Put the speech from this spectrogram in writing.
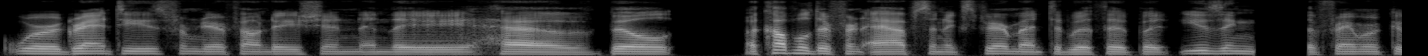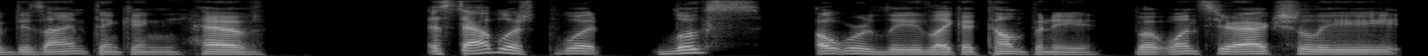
were grantees from near foundation and they have built a couple different apps and experimented with it but using the framework of design thinking have established what looks outwardly like a company but once you're actually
